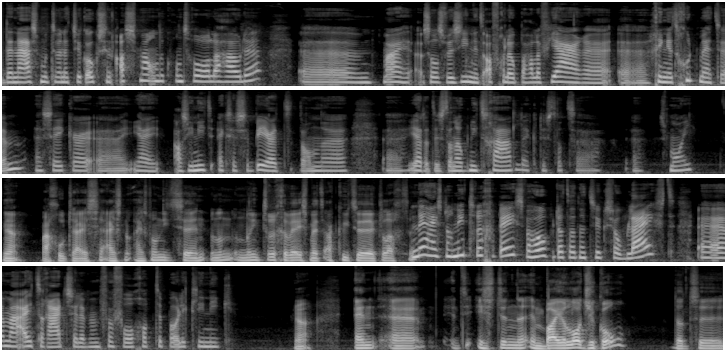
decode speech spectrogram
daarnaast moeten we natuurlijk ook zijn astma onder controle houden. Ehm, maar zoals we zien, het afgelopen half jaar ging het goed met hem. En zeker ja, als hij niet exacerbeert, dan ja, dat is dan ook niet schadelijk. Dus dat is mooi. Ja, maar goed, hij is, hij is, hij is nog, niet, uh, nog niet terug geweest met acute klachten. Nee, hij is nog niet terug geweest. We hopen dat dat natuurlijk zo blijft. Uh, maar uiteraard zullen we hem vervolgen op de polykliniek. Ja, en is het een, een biological? Dat uh,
